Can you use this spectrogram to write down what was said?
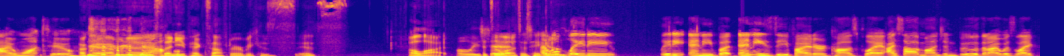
I want to. Okay, I'm gonna send you pics after because it's a lot. Holy it's shit! a lot to take I in. love Lady Lady any but any Z Fighter cosplay. I saw at Majin Buu that I was like,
